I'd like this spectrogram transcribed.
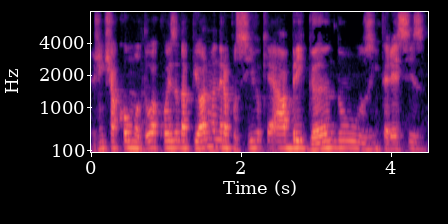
a gente acomodou a coisa da pior maneira possível, que é abrigando os interesses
